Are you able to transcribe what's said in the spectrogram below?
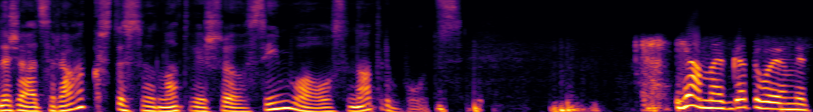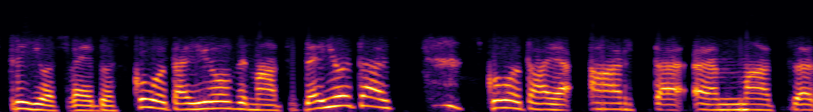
dažādas rakstus un latviešu simbolus un atribūtus. Jā, mēs gatavojamies trijos veidos. Skolotāja Ilzi māca dejotājs, skolotāja Arta um, māca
